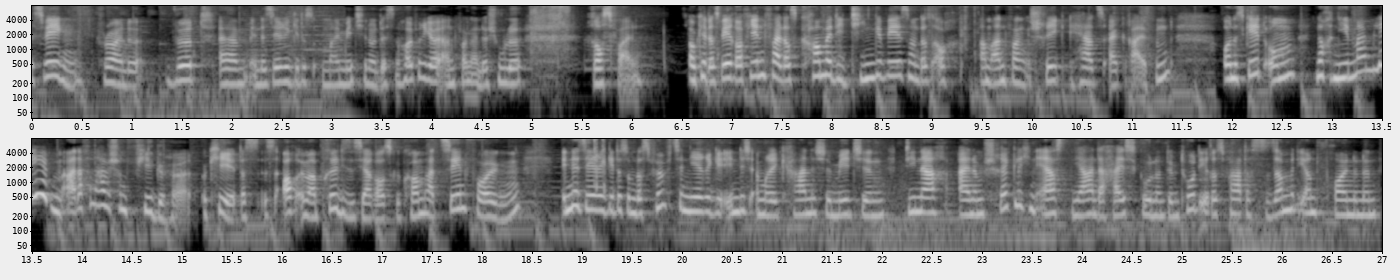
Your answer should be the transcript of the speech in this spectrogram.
Deswegen, Freunde, wird ähm, in der Serie geht es um ein Mädchen und dessen holpriger Anfang an der Schule rausfallen. Okay, das wäre auf jeden Fall das Comedy-Teen gewesen und das auch am Anfang schräg herzergreifend. Und es geht um noch nie in meinem Leben. Ah, davon habe ich schon viel gehört. Okay, das ist auch im April dieses Jahr rausgekommen, hat zehn Folgen. In der Serie geht es um das 15-jährige indisch-amerikanische Mädchen, die nach einem schrecklichen ersten Jahr in der Highschool und dem Tod ihres Vaters zusammen mit ihren Freundinnen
